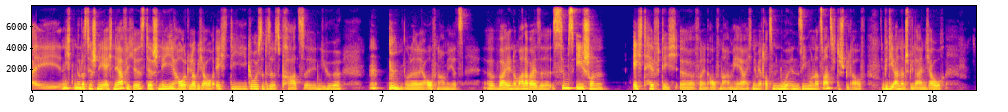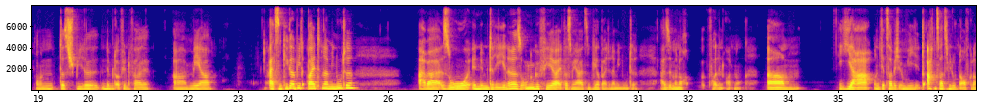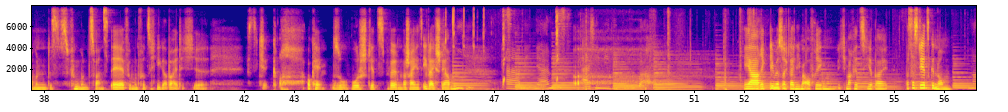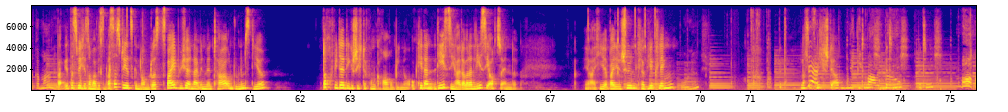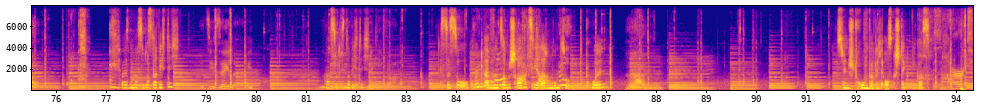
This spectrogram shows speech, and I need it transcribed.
nicht nur, dass der Schnee echt nervig ist, der Schnee haut, glaube ich, auch echt die Größe des Parts äh, in die Höhe. Oder der Aufnahme jetzt. Äh, weil normalerweise Sims eh schon echt heftig äh, von den Aufnahmen her. Ich nehme ja trotzdem nur in 720 das Spiel auf, wie die anderen Spiele eigentlich auch. Und das Spiel nimmt auf jeden Fall äh, mehr als ein Gigabyte in der Minute. Aber so in dem Dreh, ne, so ungefähr etwas mehr als ein Gigabyte in der Minute. Also immer noch voll in Ordnung. Ähm, ja, und jetzt habe ich irgendwie 28 Minuten aufgenommen und das ist 25, äh, 45 Gigabyte. Ich, äh, oh, okay, so, wurscht. Jetzt werden wahrscheinlich jetzt eh gleich sterben. Ja, ihr müsst euch gleich nicht mehr aufregen. Ich mache jetzt hier bei. Was hast du jetzt genommen? Das will ich jetzt nochmal wissen. Was hast du jetzt genommen? Du hast zwei Bücher in deinem Inventar und du nimmst dir doch wieder die Geschichte von Grand Rubino. Okay, dann lies sie halt, aber dann lies sie auch zu Ende. Ja, hier bei den schönen Klavierklängen. Lass uns nicht sterben. Bitte nicht, bitte nicht, bitte nicht. Ich weiß nicht, machst du das da richtig? Machst du das da richtig? Ist das so gut, einfach mit so einem Schraubenzieher da drin rumzupulen? Hast du den Strom wirklich ausgesteckt, Nikos?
